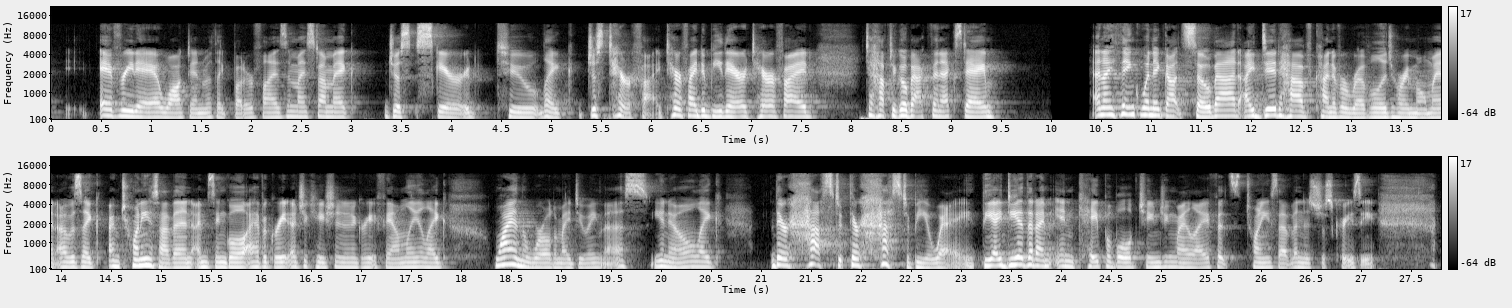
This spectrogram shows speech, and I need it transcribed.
every day I walked in with like butterflies in my stomach, just scared to like just terrified, terrified to be there, terrified to have to go back the next day. And I think when it got so bad, I did have kind of a revelatory moment. I was like, I'm 27, I'm single, I have a great education and a great family. Like, why in the world am I doing this? You know, like there has to there has to be a way. The idea that I'm incapable of changing my life at 27 is just crazy.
